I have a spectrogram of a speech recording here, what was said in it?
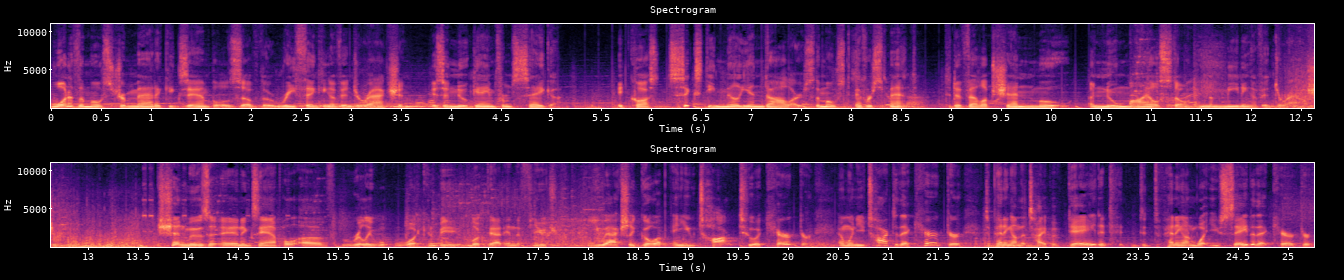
One of the most dramatic examples of the rethinking of interaction is a new game from Sega. It cost $60 million, the most ever spent, to develop Shenmue, a new milestone in the meaning of interaction. Shenmue is an example of really what can be looked at in the future. You actually go up and you talk to a character, and when you talk to that character, depending on the type of day, depending on what you say to that character,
